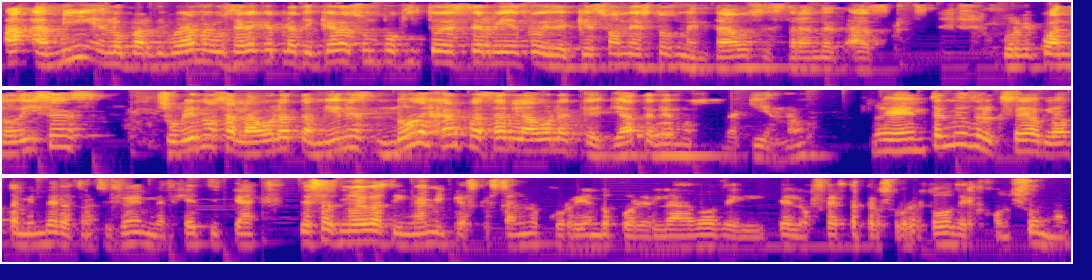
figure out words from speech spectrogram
A, a, mí, en lo particular, me gustaría que platicaras un poquito de este riesgo y de qué son estos mentados stranded assets. Porque cuando dices subirnos a la ola también es no dejar pasar la ola que ya tenemos aquí, ¿no? En términos de lo que se ha hablado también de la transición energética, de esas nuevas dinámicas que están ocurriendo por el lado de la oferta, pero sobre todo del consumo,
